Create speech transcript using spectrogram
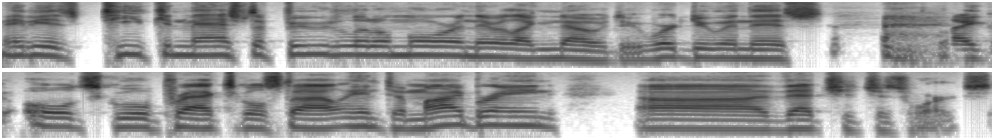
maybe his teeth can match the food a little more. And they were like, no, dude, we're doing this like old school practical style. Into my brain, uh, that shit just works.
